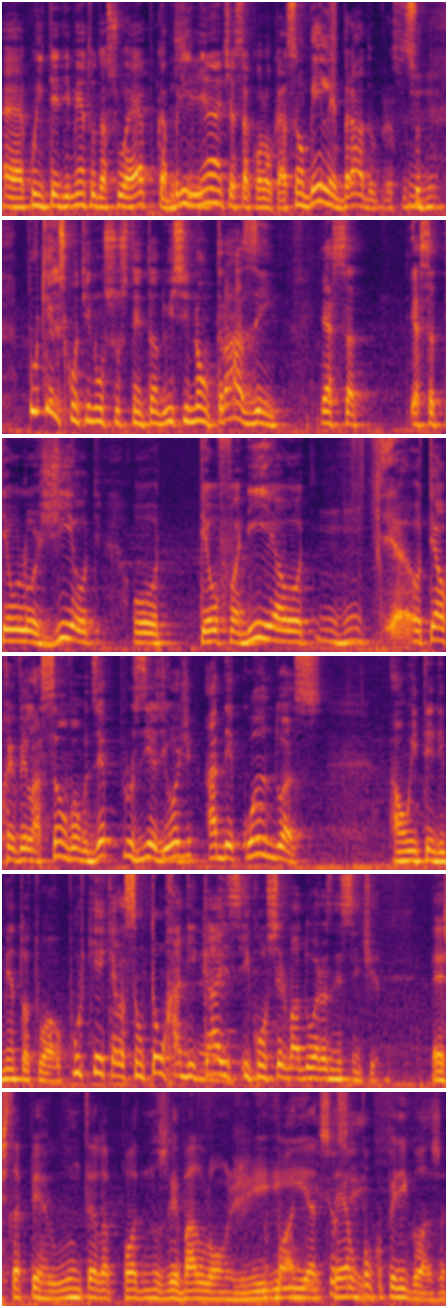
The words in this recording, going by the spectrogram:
é, com entendimento da sua época, brilhante essa colocação, bem lembrado, professor. Por que eles continuam sustentando isso e não trazem essa, essa teologia ou, ou teofania ou, te- ou teorrevelação, vamos dizer, para os dias de hoje, adequando-as ao entendimento atual? Por que, que elas são tão radicais e conservadoras nesse sentido? Esta pergunta ela pode nos levar longe Pode, e até sei. um pouco perigosa.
